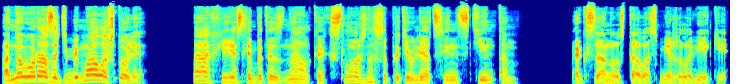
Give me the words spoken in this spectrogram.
Одного раза тебе мало, что ли? Ах, если бы ты знал, как сложно сопротивляться инстинктам. Оксана устало смежила веки.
